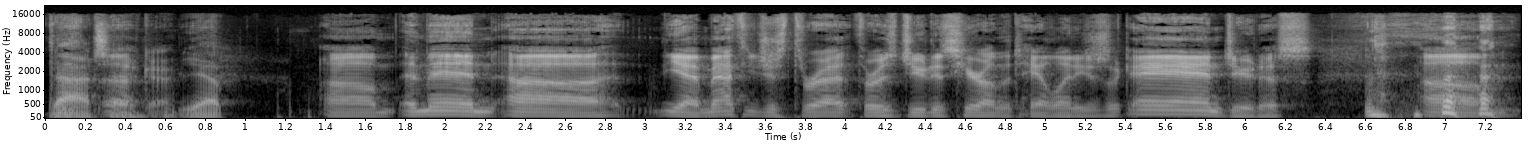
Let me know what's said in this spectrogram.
Gotcha. Okay. Yep. Um, and then, uh, yeah, Matthew just thro- throws Judas here on the tail end. He's just like, and Judas. Um,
